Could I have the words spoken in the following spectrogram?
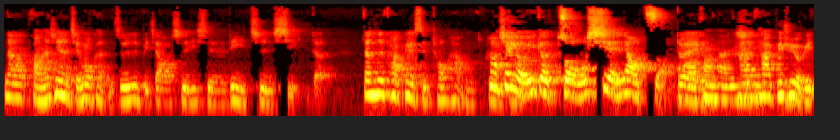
那访谈性的节目可能就是比较是一些励志型的，但是 podcast 通常好像有一个轴线要走，对访谈性，他他必须有一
